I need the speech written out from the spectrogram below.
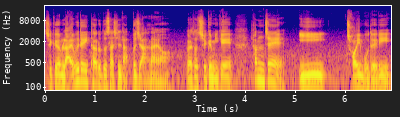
지금 라이브 데이터로도 사실 나쁘지 않아요. 그래서 지금 이게 현재 이 저희 모델이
